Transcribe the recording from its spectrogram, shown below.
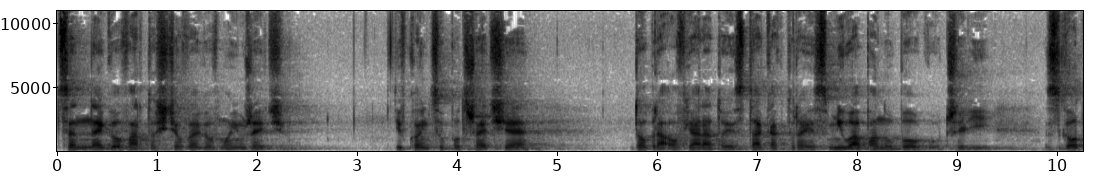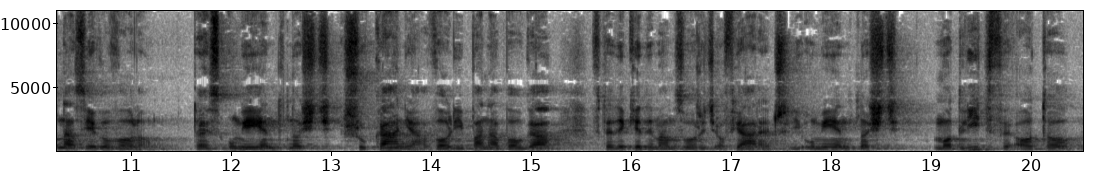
cennego, wartościowego w moim życiu. I w końcu po trzecie, dobra ofiara to jest taka, która jest miła Panu Bogu, czyli zgodna z Jego wolą. To jest umiejętność szukania woli Pana Boga wtedy, kiedy mam złożyć ofiarę, czyli umiejętność modlitwy o to,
